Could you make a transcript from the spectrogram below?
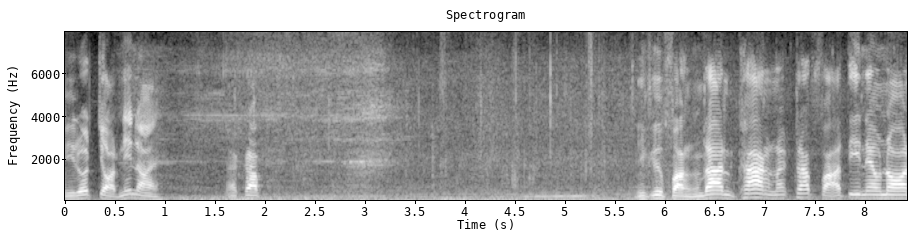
มีรถจอดนิดหน่อยนะครับ นี่คือฝั่งด้านข้างนะครับ ฝาตีแนวนอน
